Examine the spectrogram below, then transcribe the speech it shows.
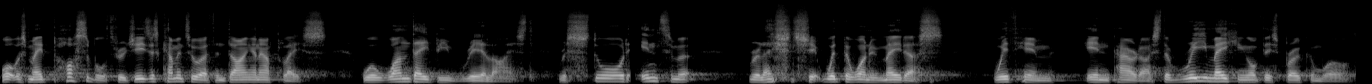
what was made possible through Jesus coming to earth and dying in our place, will one day be realized, restored, intimate relationship with the one who made us, with him in paradise, the remaking of this broken world.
